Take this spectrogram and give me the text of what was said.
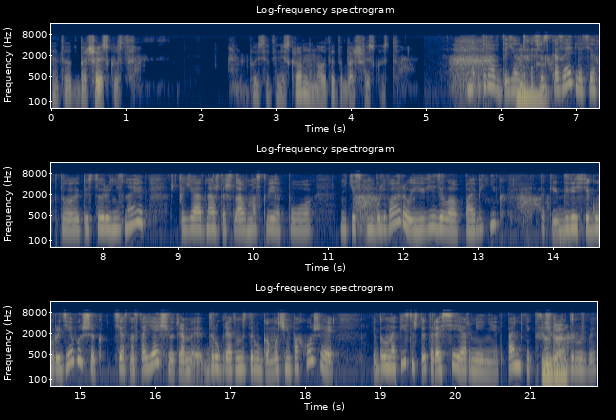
Это вот большое искусство. Пусть это не скромно, но вот это большое искусство. Ну, правда, я вот хочу сказать для тех, кто эту историю не знает, что я однажды шла в Москве по Никитскому бульвару и увидела памятник, такие две фигуры девушек, тесно стоящие, прям друг рядом с другом, очень похожие, и было написано, что это Россия и Армения. Это памятник, посвященный да. дружбе.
